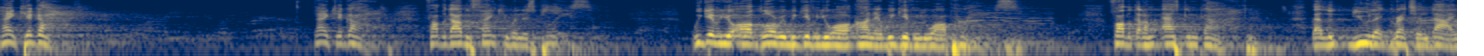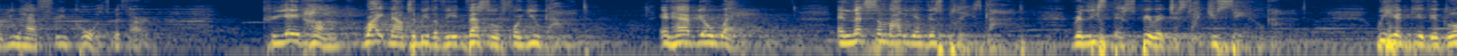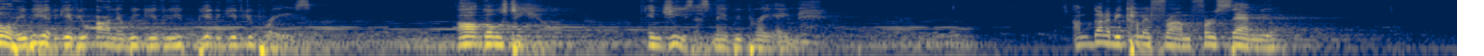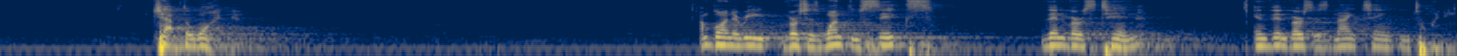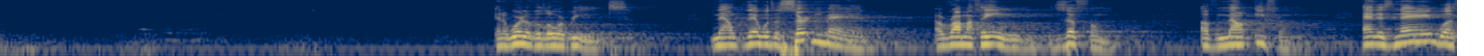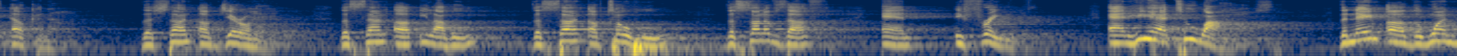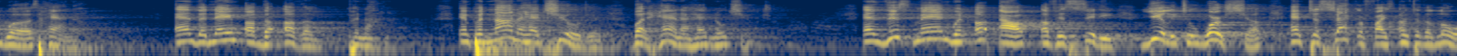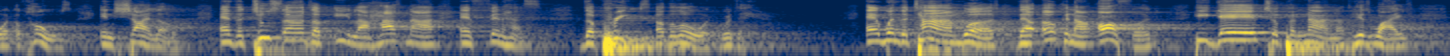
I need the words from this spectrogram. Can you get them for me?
Thank you, God. Thank you, God. Father God, we thank you in this place. We giving you all glory, we giving you all honor, we giving you all praise. Father God, I'm asking God that you let Gretchen die and you have free course with her. Create her right now to be the vessel for you, God, and have your way. And let somebody in this place, God, release their spirit just like you said. We here to give you glory. We here to give you honor. We give you here to give you praise. All goes to you. In Jesus' name we pray, amen. I'm going to be coming from 1 Samuel chapter 1. I'm going to read verses 1 through 6, then verse 10, and then verses 19 through 20. And the word of the Lord reads Now there was a certain man, a Ramathaim Zephon of Mount Ephraim, and his name was Elkanah, the son of Jeroham, the son of Elihu, the son of Tohu, the son of Zeph, and Ephraim. And he had two wives. The name of the one was Hannah, and the name of the other Peninnah. And Peninnah had children, but Hannah had no children. And this man went up out of his city yearly to worship and to sacrifice unto the Lord of hosts in Shiloh. And the two sons of Eli, Hophni and Phinehas, the priests of the Lord, were there. And when the time was that Elkanah offered, he gave to Peninnah his wife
